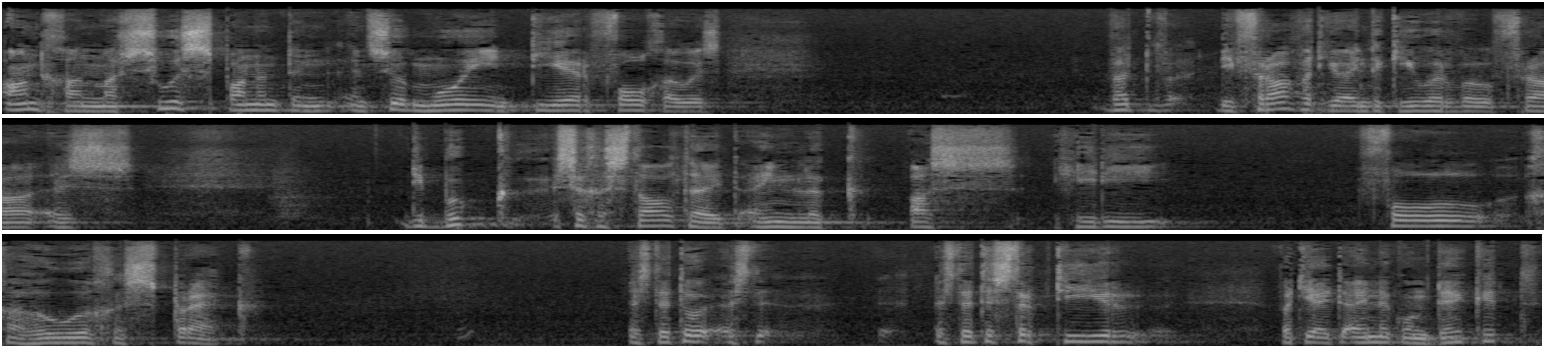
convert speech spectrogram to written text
aangaan maar so spannend en en so mooi en teer volgehou is wat die vraag wat jy eintlik hieroor wil vra is die boek se gestalte uiteindelik as hierdie vol gehoue gesprek is dit is dit is dit 'n struktuur wat jy uiteindelik ontdek het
